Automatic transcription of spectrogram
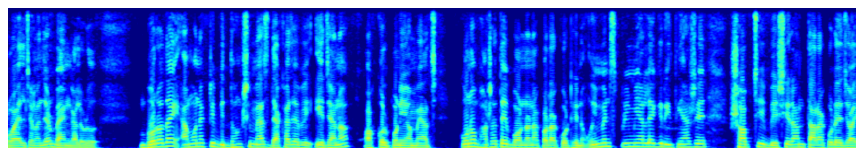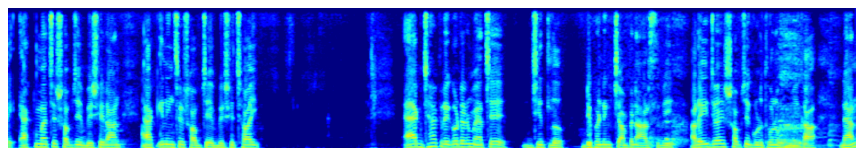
royal challenger Bengaluru বড়োদায় এমন একটি বিধ্বংসী ম্যাচ দেখা যাবে, এ যেন অকল্পনীয় ম্যাচ। কোনো ভাষাতেই বর্ণনা করা কঠিন। উইমেন্স প্রিমিয়ার লিগের ইতিহাসে সবচেয়ে বেশি রান তাড়া করে জয়। এক ম্যাচে সবচেয়ে বেশি রান, এক ইনিংসে সবচেয়ে বেশি ছয়। এক ঝাঁক রেকর্ডের ম্যাচে জিতল ডিফেন্ডিং চ্যাম্পিয়ন আরসিবি। আর এই জয়ের সবচেয়ে গুরুত্বপূর্ণ ভূমিকা নেন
